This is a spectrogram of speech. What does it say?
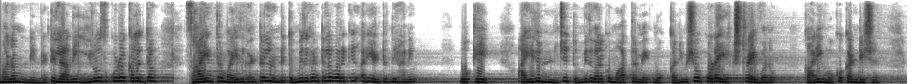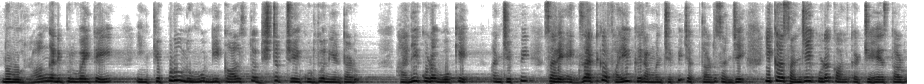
మనం నిన్నటిలానే ఈరోజు కూడా కలుద్దాం. సాయంత్రం ఐదు గంటల నుండి తొమ్మిది గంటల వరకు అని అంటుంది హనీ. ఓకే ఐదు నుంచి తొమ్మిది వరకు మాత్రమే. ఒక్క నిమిషం కూడా ఎక్స్ట్రా ఇవ్వను. కానీ ఒక కండిషన్. నువ్వు రాంగ్ అని ప్రూవ్ అయితే ఇంకెప్పుడు నువ్వు నీ కాల్స్తో డిస్టర్బ్ చేయకూడదు అని అంటాడు. హనీ కూడా ఓకే అని చెప్పి సరే ఎగ్జాక్ట్గా ఫైవ్కి రమ్మని చెప్పి చెప్తాడు సంజయ్. ఇక సంజయ్ కూడా కాల్ కట్ చేసేస్తాడు.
